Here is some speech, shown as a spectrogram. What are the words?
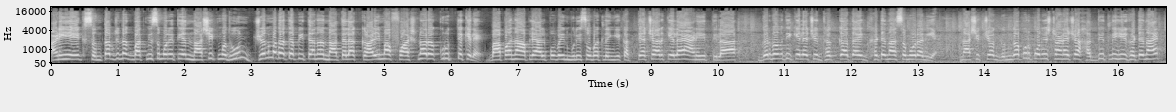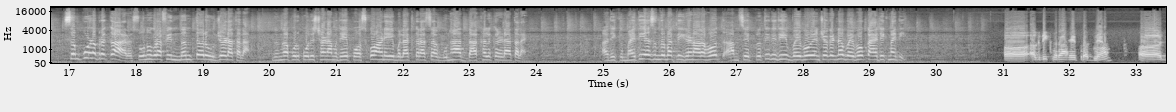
आणि एक संतापजनक बातमी समोर येते. नाशिकमधून जन्मदात्या पित्यानं नात्याला काळीमा फासणारं कृत्य केलंय. बापानं आपल्या अल्पवयीन मुलीसोबत लैंगिक अत्याचार केलाय आणि तिला गर्भवती केल्याची धक्कादायक घटना समोर आली आहे. नाशिकच्या गंगापूर पोलीस ठाण्याच्या हद्दीतली ही घटना आहे. संपूर्ण प्रकार सोनोग्राफी नंतर उजेडात आला. गंगापूर पोलीस ठाण्यामध्ये पॉस्को आणि बलात्काराचा गुन्हा दाखल करण्यात आलाय. अधिक माहिती या संदर्भातली घेणार आहोत. आमचे प्रतिनिधी वैभव यांच्याकडनं. वैभव काय अधिक माहिती? अगदी खरं आहे प्रज्ञा.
